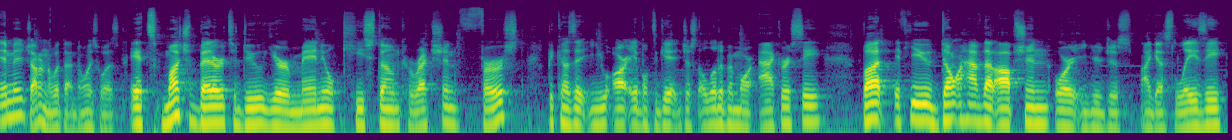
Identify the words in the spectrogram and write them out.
image. I don't know what that noise was. It's much better to do your manual keystone correction first because it, you are able to get just a little bit more accuracy. But if you don't have that option or you're just, I guess, lazy,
